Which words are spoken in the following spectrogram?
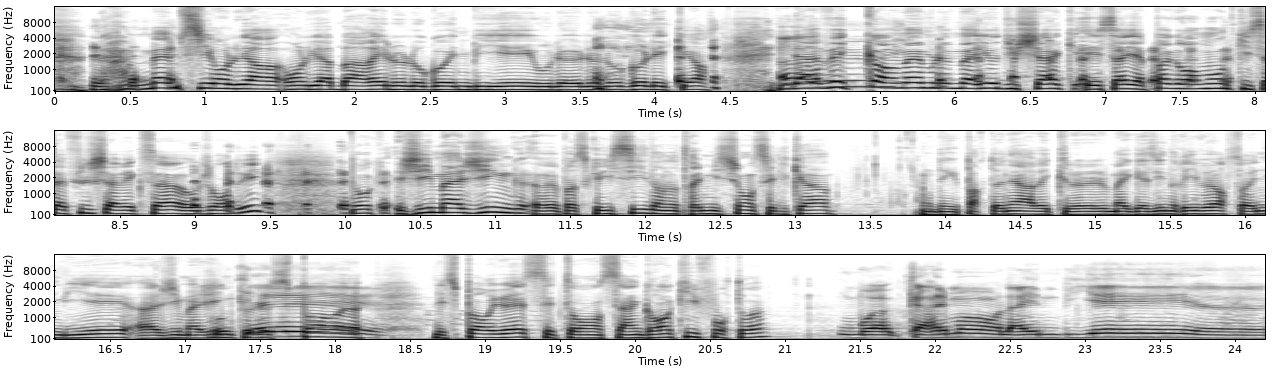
là, même si on lui, a, on lui a barré le logo NBA ou le, le logo Lakers, il avait quand même le maillot du Shaq. Et ça, il n'y a pas grand monde qui s'affiche avec ça aujourd'hui. Donc j'imagine, euh, parce qu'ici dans notre émission c'est le cas, on est partenaire avec le, le magazine River sur NBA. euh, j'imagine que le sport, euh, les sports US c'est un grand kiff pour toi? Moi, carrément, la NBA, euh,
